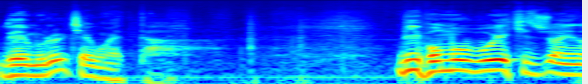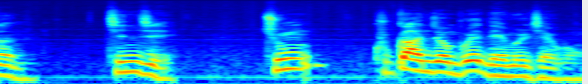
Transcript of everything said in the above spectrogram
뇌물을 제공했다. 미 법무부의 기수장에는 진지, 중 국가안전부의 뇌물 제공,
